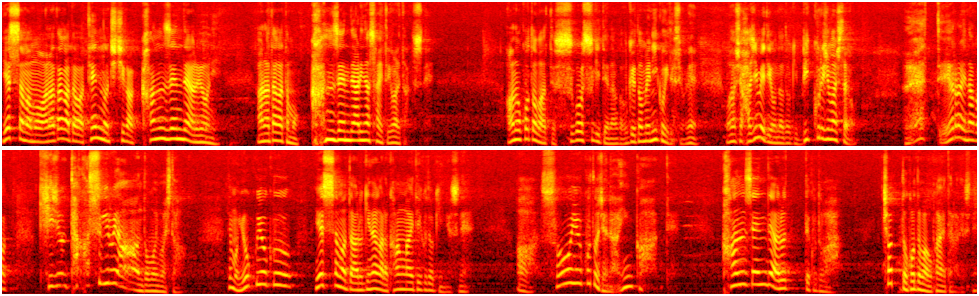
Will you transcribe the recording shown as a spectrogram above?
イエス様もあなた方は天の父が完全であるようにあなた方も完全でありなさいと言われたんですね。あの言葉ってすごすぎてなんか受け止めにくいですよね。私初めて読んだ時びっくりしましたよ。えー、ってえらいなんか基準高すぎるやんと思いました。でもよくよくイエス様と歩きながら考えていく時にですねああそういうことじゃないんかって。完全であるってことはちょっと言葉を変えたらですね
